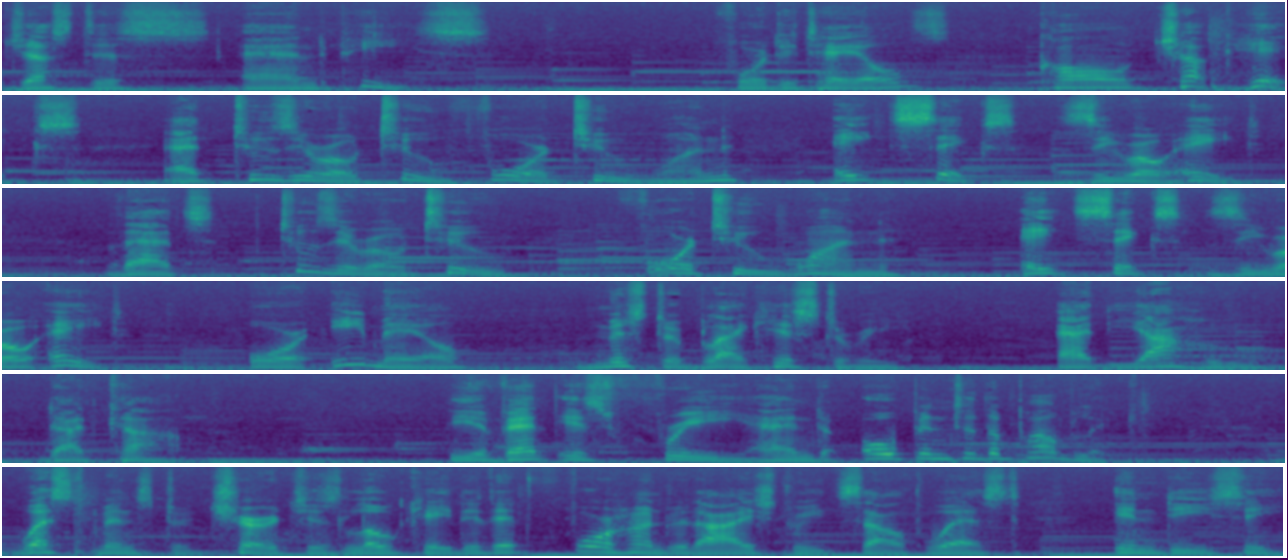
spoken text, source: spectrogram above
justice and peace. For details, call Chuck Hicks at 202 421 8608. That's 202 421 8608. Or email Mr. Black History at yahoo.com. The event is free and open to the public. Westminster Church is located at 400 I Street Southwest in D.C.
